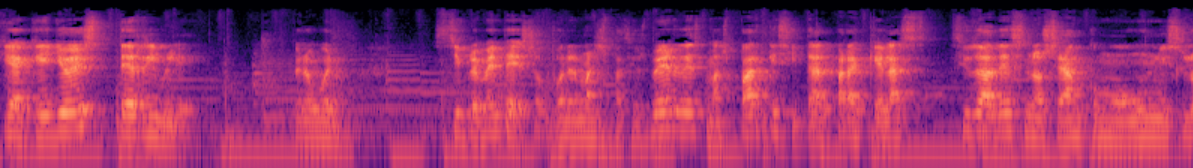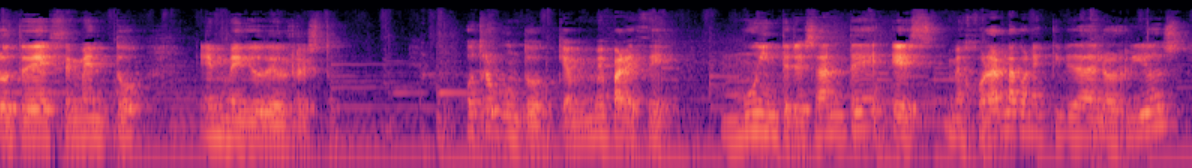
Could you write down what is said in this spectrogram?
que aquello es terrible. Pero bueno, simplemente eso, poner más espacios verdes, más parques y tal, para que las ciudades no sean como un islote de cemento en medio del resto. Otro punto que a mí me parece muy interesante es mejorar la conectividad de los ríos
